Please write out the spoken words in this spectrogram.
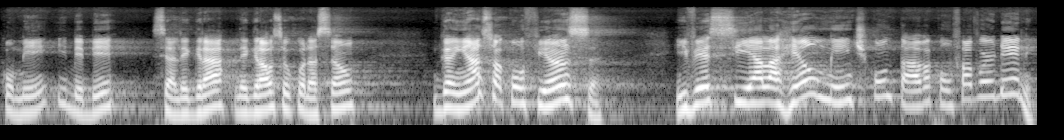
comer e beber, se alegrar, alegrar o seu coração, ganhar sua confiança e ver se ela realmente contava com o favor dele.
